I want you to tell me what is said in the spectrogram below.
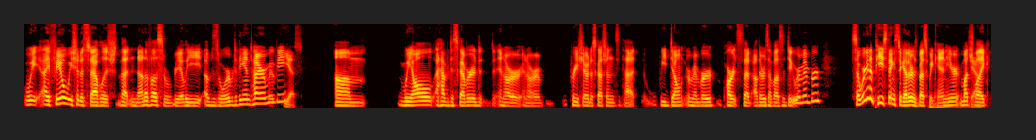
we I feel we should establish that none of us really absorbed the entire movie. Yes. um we all have discovered in our in our pre-show discussions that we don't remember parts that others of us do remember so we're gonna piece things together as best we can here much Yeah. like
